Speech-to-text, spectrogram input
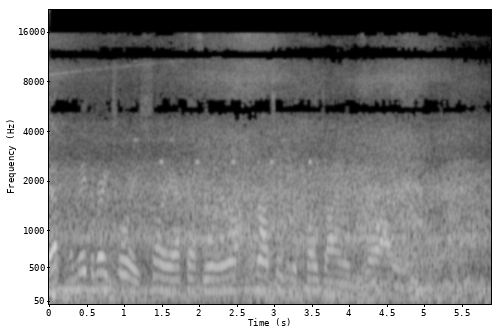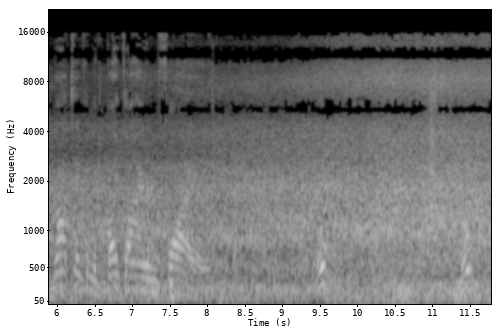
Yep, I made the right choice. Sorry, FF1. I'm not, I'm not taking the bike iron flyer. Not taking the bike iron flyer. Nope. Nope.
